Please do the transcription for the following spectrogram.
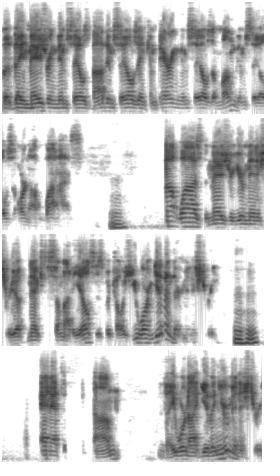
but they measuring themselves by themselves and comparing themselves among themselves are not wise. Not wise to measure your ministry up next to somebody else's because you weren't given their ministry. Mm-hmm. And at the time, they were not given your ministry.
